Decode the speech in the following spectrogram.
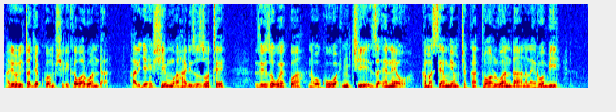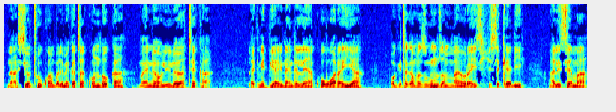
alilolitaja kuwa mshirika wa rwanda halijaheshimu ahadi zozote zilizowekwa na wakuu wa nchi za eneo kama sehemu ya mchakato wa rwanda na nairobi na sio tu kwamba limekataa kuondoka maeneo lililoyateka lakini pia linaendelea kuwaua raia wakitaka mazungumzo ambayo rais chisekedi alisema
